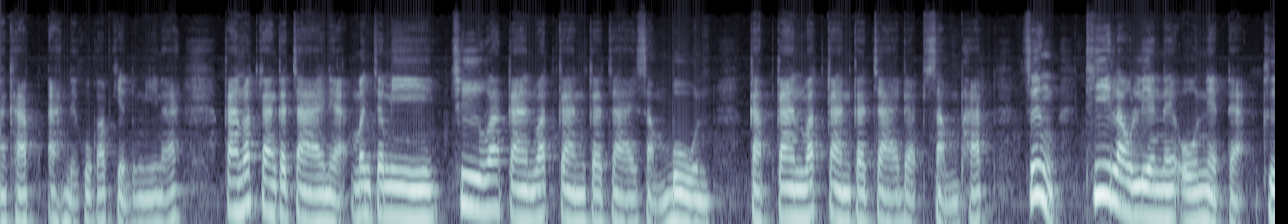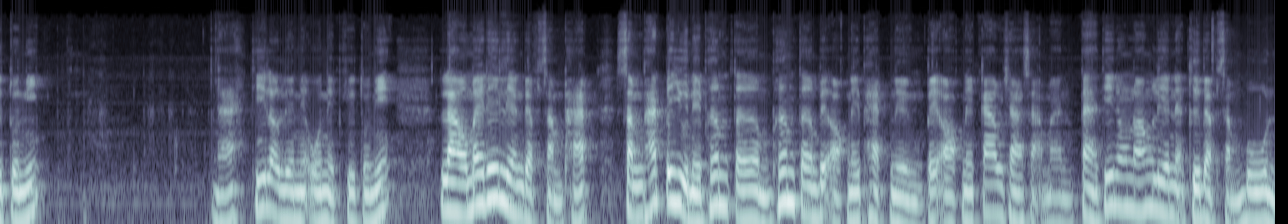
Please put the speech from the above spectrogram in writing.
นะครับอะเดี๋ยวครูก๊อฟเขียนตรงนี้นะการวัดการกระจายเนี่ยมันจะมีชื่อว่าการวัดการกระจายสมบูรณ์ กับการวัดการกระจายแบบสัมพัทธ์ซึ่งที่เราเรียนใน O-NET เนี่ยคือตัวนี้ นะที่เราเรียนใน O-NET คือตัวนี้ เราไม่ได้เรียนแบบสัมพัทธ์สัมพัทธ์ไปอยู่ในเพิ่มเติม เพิ่มเติมไปออกในแพทหนึ่งไปออกใน9วิชาสามัญแต่ที่น้องๆเรียนเนี่ยคือแบบสมบูรณ์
